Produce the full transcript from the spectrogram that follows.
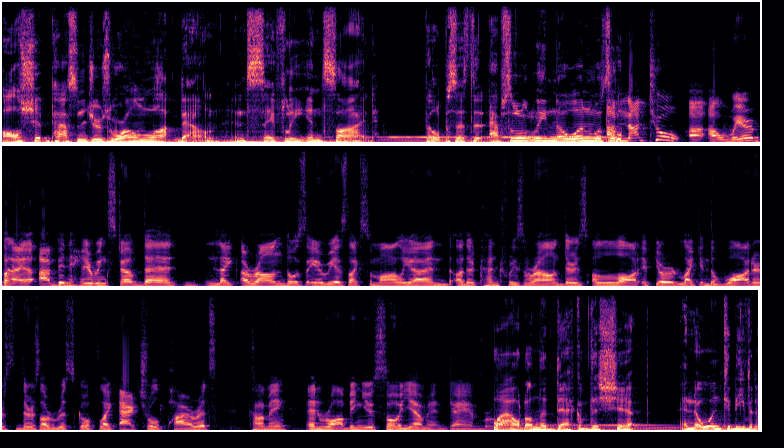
all ship passengers were on lockdown and safely inside. Philip says that absolutely no one was I'm not too uh, aware, but I, I've been hearing stuff that like around those areas like Somalia and other countries around, there's a lot. If you're like in the waters, there's a risk of like actual pirates coming and robbing you. So yeah, man, damn, bro. allowed on the deck of the ship, and no one could even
